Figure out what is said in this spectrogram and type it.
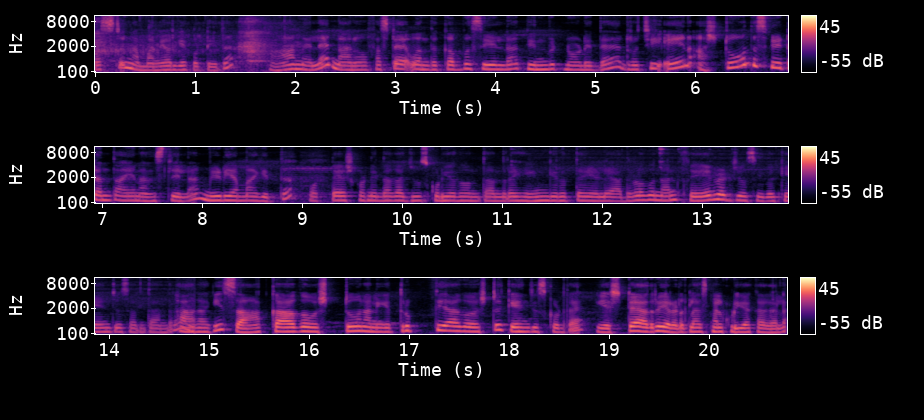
ಫಸ್ಟ್ ನಮ್ಮ ಮನೆಯವ್ರಿಗೆ ಕೊಟ್ಟಿದ್ದೆ. ಆಮೇಲೆ ನಾನು ಫಸ್ಟೇ ಒಂದು ಕಬ್ಬು ಸೀಳನ್ನ ತಿಂದ್ಬಿಟ್ಟು ನೋಡಿದ್ದೆ. ರುಚಿ ಏನು ಅಷ್ಟೊಂದು ಸ್ವೀಟ್ ಅಂತ ಏನು ಅನಿಸ್ಲಿಲ್ಲ. ಮೀಡಿಯಮ್ ಆಗಿತ್ತು. ಹೊಟ್ಟೆ ಹಚ್ಕೊಂಡಿದ್ದಾಗ ಜ್ಯೂಸ್ ಕುಡಿಯೋದು ಅಂತ ಅಂದರೆ ಹೆಂಗಿರುತ್ತೆ ಹೇಳಿ. ಅದರೊಳಗೂ ನನ್ನ ಫೇವ್ರೆಟ್ ಜ್ಯೂಸ್ ಇದು ಕೇನ್ ಜ್ಯೂಸ್ ಅಂತ ಹಾಗಾಗಿ ಸಾಕಾಗುವಷ್ಟು ನನಗೆ ತೃಪ್ತಿ ಆಗೋವಷ್ಟು ಕೇನ್ ಜ್ಯೂಸ್ ಕೊಡಿದೆ. ಎಷ್ಟೇ ಆದರೂ ಎರಡು ಗ್ಲಾಸ್ ಮೇಲೆ ಕುಡಿಯೋಕ್ಕಾಗಲ್ಲ.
